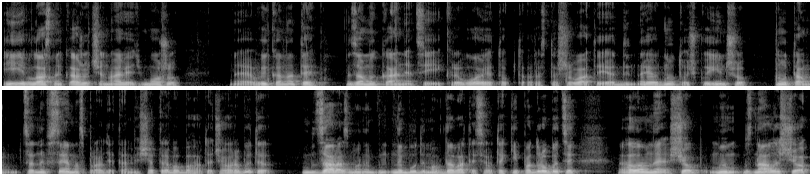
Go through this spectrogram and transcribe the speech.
І, власне кажучи, навіть можу е, виконати замикання цієї кривої, тобто розташувати і одну точку іншу. Ну там це не все, насправді там ще треба багато чого робити. Зараз ми не будемо вдаватися в такі подробиці. Головне, щоб ми знали, що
